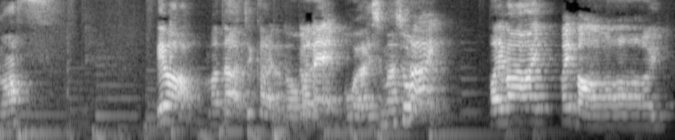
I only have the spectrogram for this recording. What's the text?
ます。ではまた次回の動画でお会いしましょう、はい、バイバイ。バイバイ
